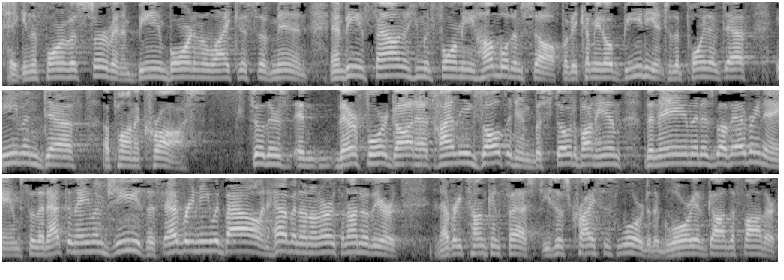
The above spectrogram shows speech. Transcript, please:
taking the form of a servant and being born in the likeness of men. And being found in human form, he humbled himself by becoming obedient to the point of death, even death upon a cross. So there's, and therefore God has highly exalted him, bestowed upon him the name that is above every name, so that at the name of Jesus every knee would bow in heaven and on earth and under the earth, and every tongue confess Jesus Christ is Lord to the glory of God the Father.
